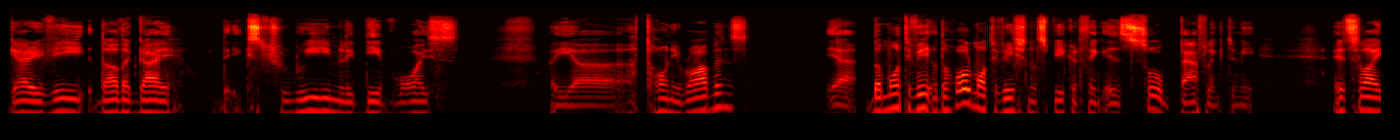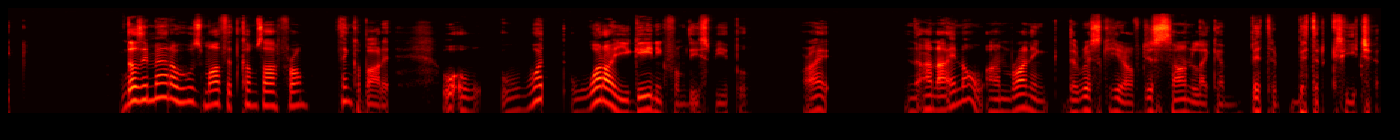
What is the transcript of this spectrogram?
Gary Vee, the other guy, the extremely deep voice, a uh, Tony Robbins. Yeah, the motivate, the whole motivational speaker thing is so baffling to me. It's like, does it matter whose mouth it comes out from? Think about it. Wh- What what are you gaining from these people, right? And I know I'm running the risk here of just sound like a bitter, bitter creature,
